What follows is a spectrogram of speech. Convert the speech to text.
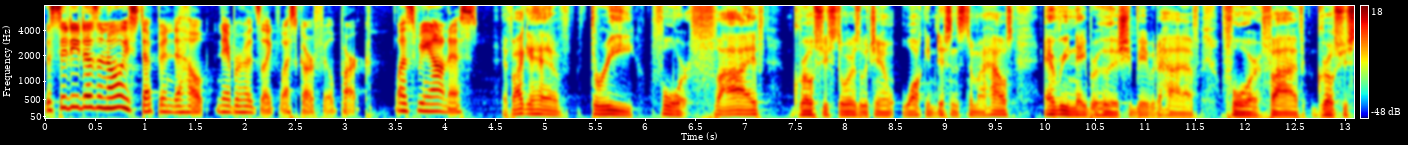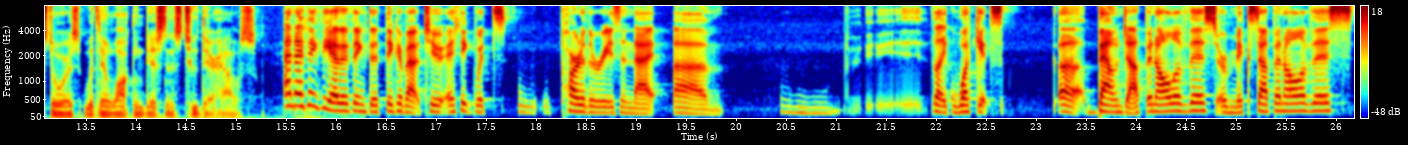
the city doesn't always step in to help neighborhoods like west garfield park let's be honest if i can have three four five grocery stores within walking distance to my house. Every neighborhood should be able to have four or five grocery stores within walking distance to their house. And I think the other thing to think about too, I think what's part of the reason that, um, like, what gets uh, bound up in all of this or mixed up in all of this,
